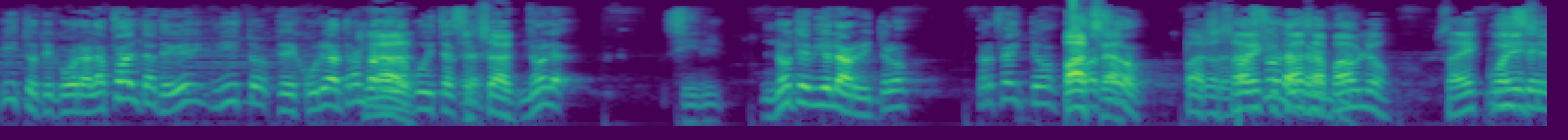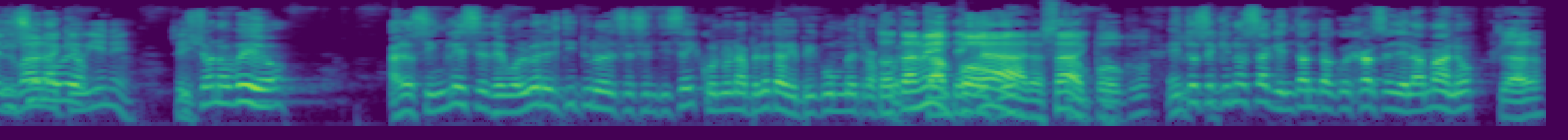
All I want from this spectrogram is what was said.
listo, te cobra la falta, te listo, te descubrió la trampa, Claro, no la pudiste hacer. exacto. No la- si no te vio el árbitro, perfecto, Pasa, pasó. pasa. Pero ¿Sabés Pasó qué la pasa, trampa. Pablo? ¿Sabés cuál Dice, es el VAR no que viene? Y yo no veo a los ingleses devolver el título del 66 con una pelota que picó un metro afuera. Totalmente, claro, exacto. tampoco. Entonces que no saquen tanto a quejarse de la mano, Claro,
